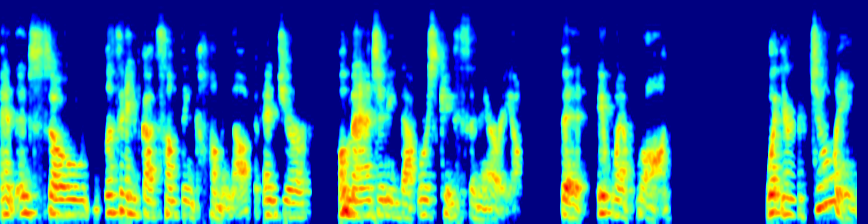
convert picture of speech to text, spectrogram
And, and so let's say you've got something coming up and you're imagining that worst case scenario that it went wrong. What you're doing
